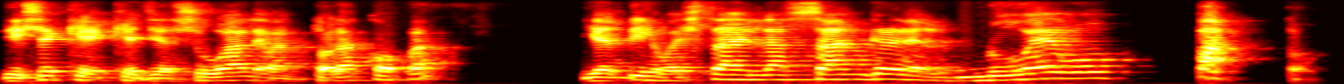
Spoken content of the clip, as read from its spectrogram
dice que, que Yeshua levantó la copa y él dijo, esta es la sangre del nuevo pacto.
